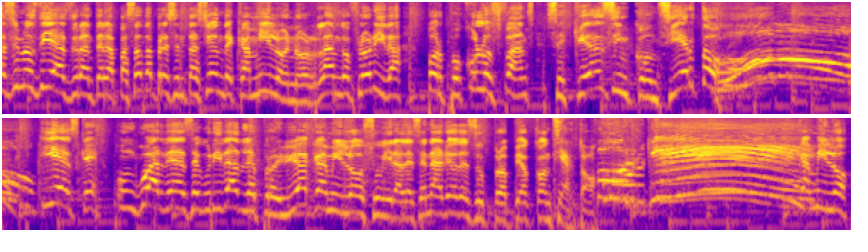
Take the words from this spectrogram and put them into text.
Hace unos días, durante la pasada presentación de Camilo en Orlando, Florida, por poco los fans se quedan sin concierto. ¿Cómo? Y es que un guardia de seguridad le prohibió a Camilo subir al escenario de su propio concierto. ¿Por qué? Camilo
